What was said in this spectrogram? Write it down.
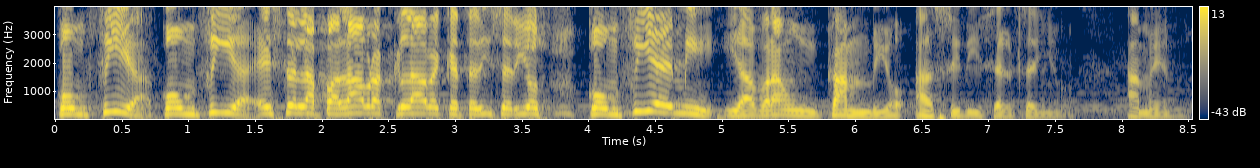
confía, confía. Esta es la palabra clave que te dice Dios. Confía en mí y habrá un cambio. Así dice el Señor. Amén.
